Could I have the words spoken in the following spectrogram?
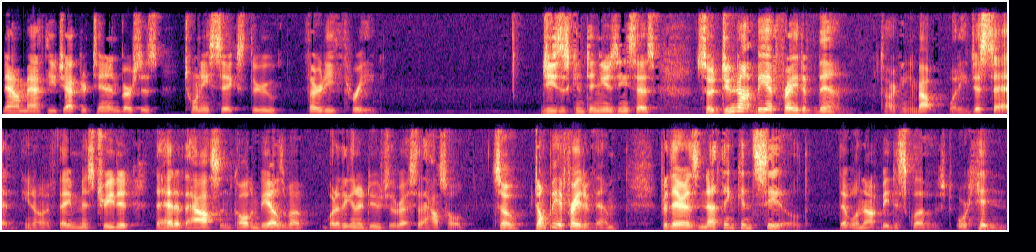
Now, Matthew chapter 10, verses 26 through 33. Jesus continues and he says, So do not be afraid of them. Talking about what he just said. You know, if they mistreated the head of the house and called him Beelzebub, what are they going to do to the rest of the household? So don't be afraid of them, for there is nothing concealed that will not be disclosed, or hidden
